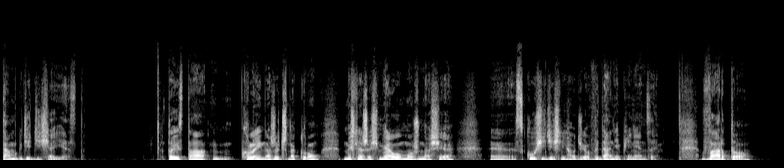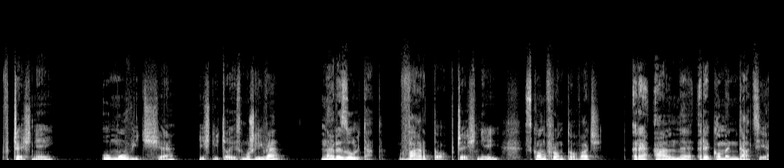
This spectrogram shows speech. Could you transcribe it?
tam, gdzie dzisiaj jest. To jest ta kolejna rzecz, na którą myślę, że śmiało można się e, skusić, jeśli chodzi o wydanie pieniędzy. Warto wcześniej umówić się jeśli to jest możliwe, na rezultat. Warto wcześniej skonfrontować realne rekomendacje.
